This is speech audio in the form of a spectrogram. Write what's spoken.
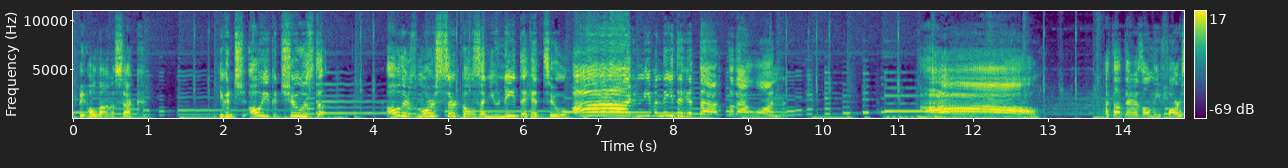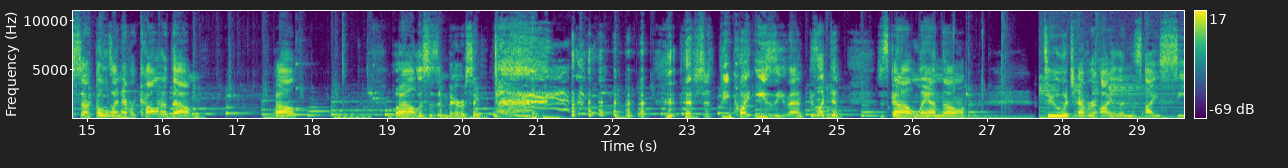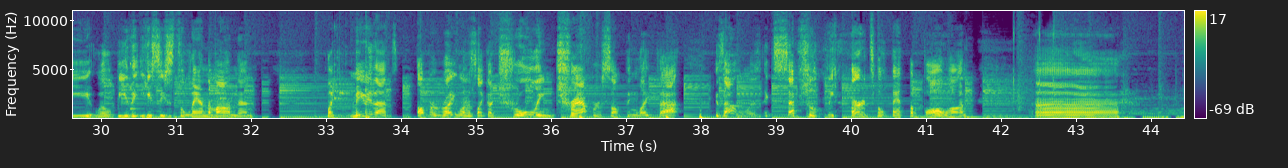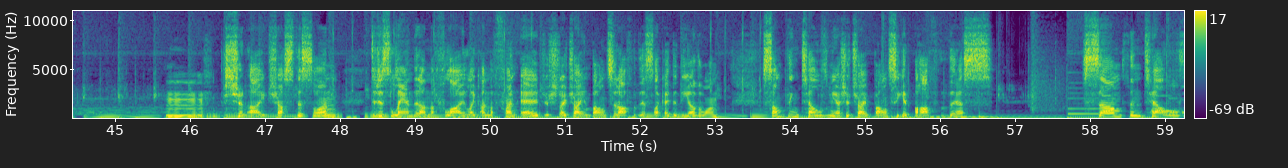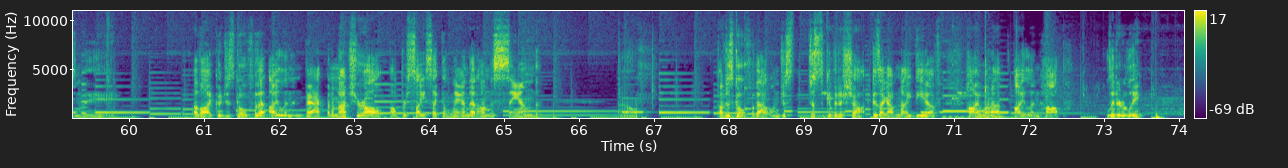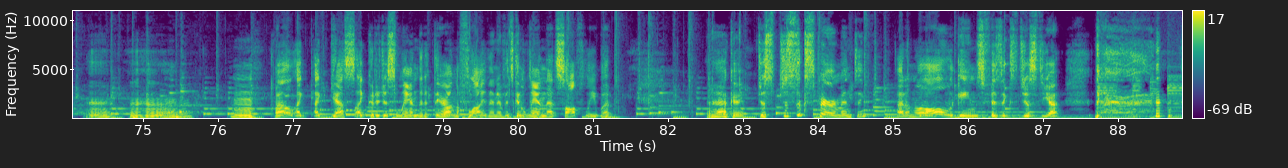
wait, hold on a sec. You could, oh, you could choose the, oh, there's more circles than you need to hit to. Ah, I didn't even need to hit that to that one. Oh! I thought there was only four circles. I never counted them. Well, well, this is embarrassing. this should be quite easy then, because I can just kind of land them to whichever islands I see will be the easiest to land them on then. Like, maybe that upper right one is like a trolling trap or something like that. Because that one was exceptionally hard to land a ball on. Uh... Hmm, should I trust this one to just land it on the fly, like on the front edge, or should I try and bounce it off of this like I did the other one? Something tells me I should try bouncing it off this. Something tells me. Although I could just go for that island and back, but I'm not sure how, how precise I can land that on the sand. Well, I'll just go for that one, just, just to give it a shot, because I got an idea of how I want to island hop, literally. Uh, uh-huh. Mm, well, I, I guess I could have just landed it there on the fly then, if it's to land that softly, but... Okay, just just experimenting. I don't know all the game's physics just yet.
